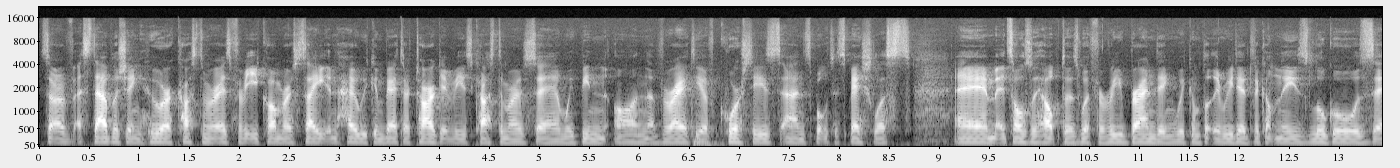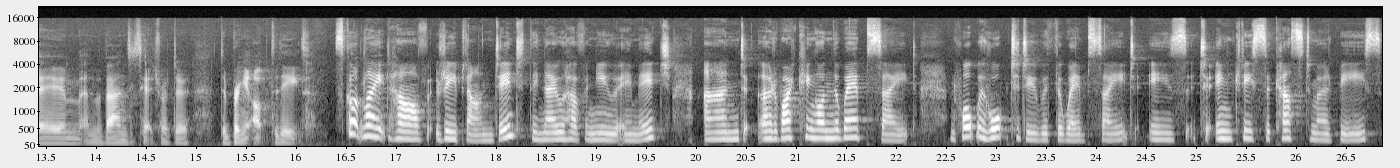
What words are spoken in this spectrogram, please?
sort of establishing who our customer is for the e-commerce site and how we can better target these customers. Um, we've been on a variety of courses and spoke to specialists. Um, it's also helped us with a rebranding. We completely redid the company's logos um, and the vans, etc., to, to bring it up to date. Scotlight have rebranded, they now have a new image and are working on the website. And what we hope to do with the website is to increase the customer base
